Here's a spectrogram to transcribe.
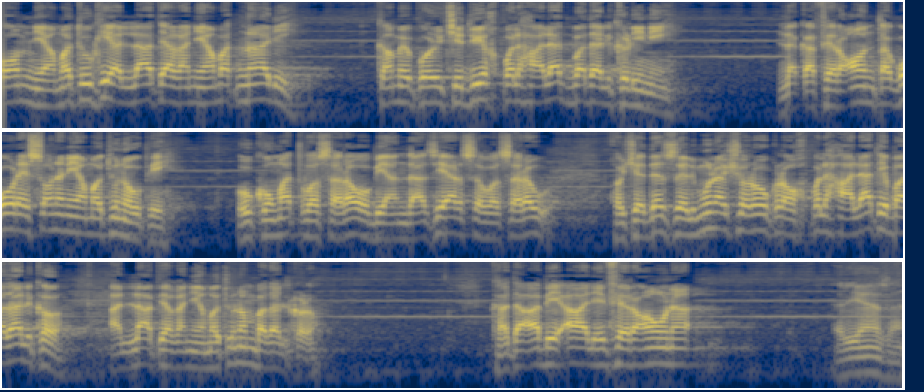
قوم نعمت وکړي الله ته هغه نعمت نه کومې پورې چې دوی خپل حالت بدل کړي نی لکه فرعون ته ګوره څونه نعمتونه وپې حکومت وسره او بې اندازې هر څه وسره خو چې ده ظلمونه شروع کړه او خپل حالت بدل کړ الله پې هغه نعمتونه هم بدل کړو کداب آل فرعون ریاضه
